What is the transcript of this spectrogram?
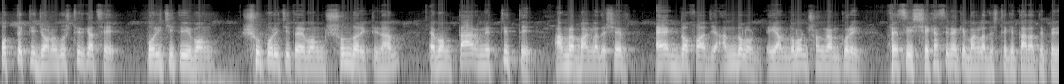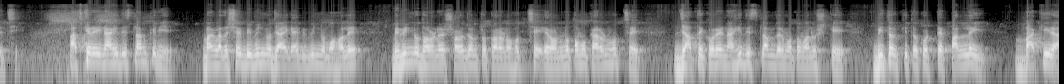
প্রত্যেকটি জনগোষ্ঠীর কাছে পরিচিত এবং সুপরিচিত এবং সুন্দর একটি নাম এবং তার নেতৃত্বে আমরা বাংলাদেশের এক দফা যে আন্দোলন, এই আন্দোলন সংগ্রাম করে ফেসিস শেখ হাসিনাকে বাংলাদেশ থেকে তাড়াতে পেরেছি। আজকের এই নাহিদ ইসলামকে নিয়ে বাংলাদেশের বিভিন্ন জায়গায়, বিভিন্ন মহলে বিভিন্ন ধরনের ষড়যন্ত্র করানো হচ্ছে। এর অন্যতম কারণ হচ্ছে যাতে করে নাহিদ ইসলামদের মতো মানুষকে বিতর্কিত করতে পারলেই বাকিরা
